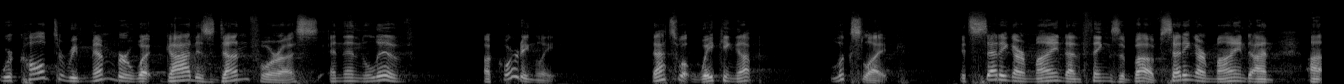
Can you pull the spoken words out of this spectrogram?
we're called to remember what God has done for us and then live accordingly. That's what waking up looks like. It's setting our mind on things above, setting our mind on, uh,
